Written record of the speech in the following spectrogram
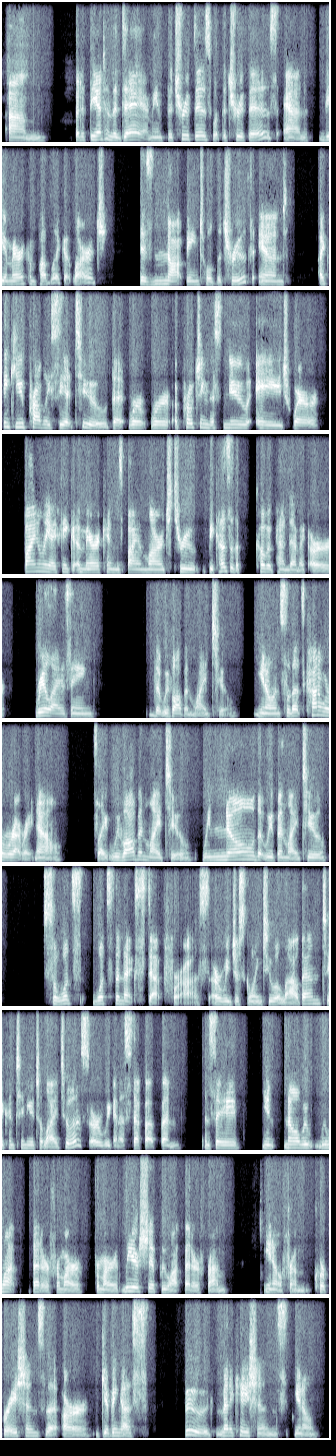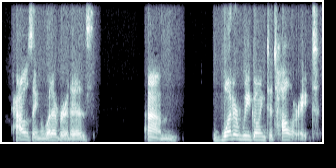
um, but at the end of the day i mean the truth is what the truth is and the american public at large is not being told the truth and i think you probably see it too that we're we're approaching this new age where finally i think americans by and large through because of the covid pandemic are realizing that we've all been lied to you know and so that's kind of where we're at right now it's like we've all been lied to. We know that we've been lied to. So what's what's the next step for us? Are we just going to allow them to continue to lie to us or are we going to step up and and say, you know, we, we want better from our from our leadership, we want better from you know, from corporations that are giving us food, medications, you know, housing, whatever it is. Um, what are we going to tolerate?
